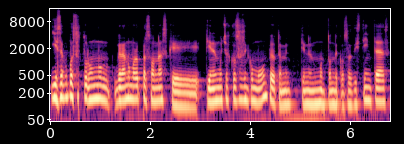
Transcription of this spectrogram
y, están compuestas por un, gran número de personas que tienen muchas cosas en común, pero también tienen un montón de cosas distintas.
